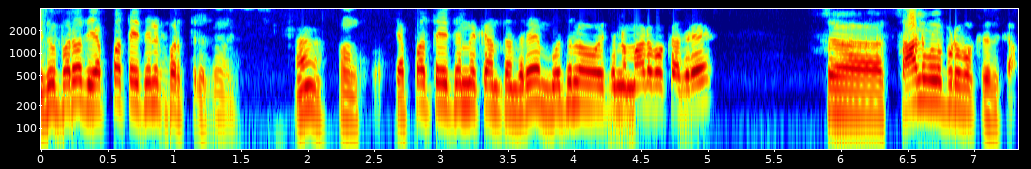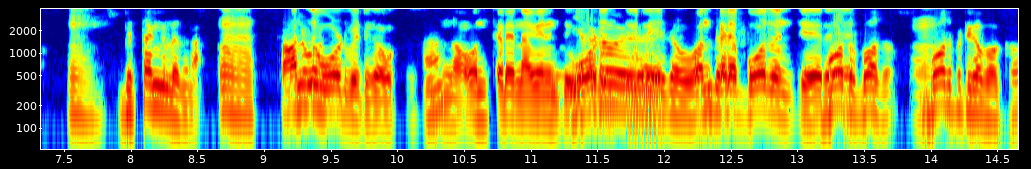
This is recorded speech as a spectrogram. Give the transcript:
ಇದು ಬರೋದು ಎಪ್ಪತ್ತೈದು ದಿನಕ್ಕೆ ಬರ್ತಿರೋದು. ಹ್ಞೂ. ಸರ್. ಎಪ್ಪತ್ತೈದು ದಿನಕ್ಕೆ ಅಂತಂದ್ರೆ ಮೊದಲು ಇದನ್ನ ಮಾಡ್ಬೇಕಾದ್ರೆ ಸಾಲುಗಳು ಬಿಡ್ಬೇಕು ಅದಕ್ಕ ಬಿತ್ತಂಗಿಲ್ಲ ಅದನ್ನ ಸಾಲುಗಳು ಸಾಲು ಸಾಲು ಓಡ್ ಬಿಟ್ಕೋಬೇಕು ಒಂದ್ ಕಡೆ ನಾವೇನಂತೀವಿ ಓಡ್ ಅಂತೀವಿ ಒಂದ್ ಕಡೆ ಬೋದ್ ಬೋದು ಬೋದ್ ಬೋದ್. ಹ್ಮ್. ಬೋದ್ ಬಿಟ್ಕೋಬೇಕು.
